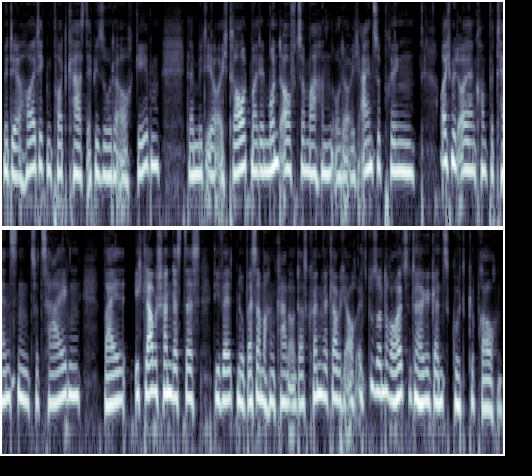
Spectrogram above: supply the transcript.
mit der heutigen Podcast-Episode auch geben, damit ihr euch traut, mal den Mund aufzumachen oder euch einzubringen, euch mit euren Kompetenzen zu zeigen, weil ich glaube schon, dass das die Welt nur besser machen kann. Und das können wir, glaube ich, auch insbesondere heutzutage ganz gut gebrauchen.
